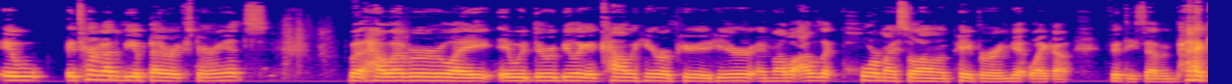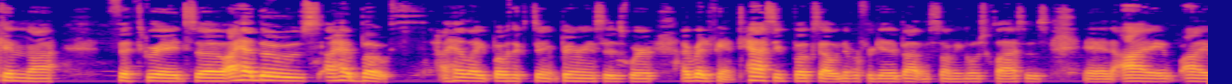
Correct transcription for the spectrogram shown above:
it it turned out to be a better experience. But however, like it would there would be like a comma here or period here, and I would like pour my soul out on a paper and get like a 57 back in uh, fifth grade. So I had those. I had both I had like both experiences where I read fantastic books I would never forget about in some English classes, and I I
